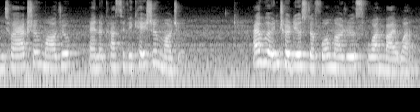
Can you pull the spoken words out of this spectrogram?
interaction module, and a classification module. I will introduce the four modules one by one.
